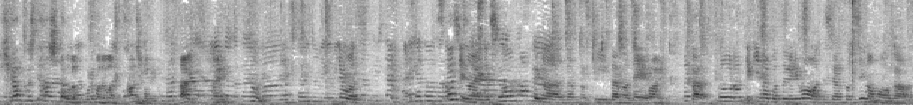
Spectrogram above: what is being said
比較して走ったことはこれまでまだ35秒ないはい。そうですね。でも少しの間ショーマフラーだと聞いたので、はい。なんか走路的なことよりも私はそっちの方が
